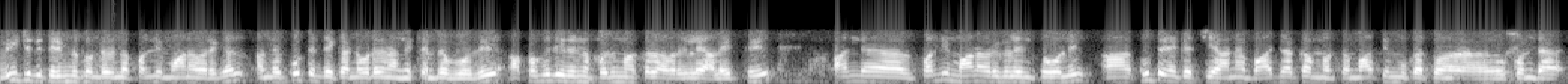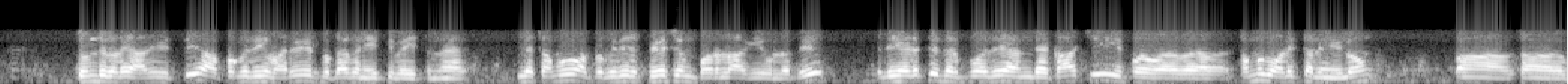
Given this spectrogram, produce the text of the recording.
வீட்டுக்கு திரும்பி கொண்டிருந்த பள்ளி மாணவர்கள் அந்த கூட்டத்தை கண்டவுடன் நாங்கள் சென்றபோது அப்பகுதியில் இருந்த பொதுமக்கள் அவர்களை அழைத்து அந்த பள்ளி மாணவர்களின் தோளில் கூட்டணி கட்சியான பாஜக மற்றும் அதிமுக தொ- கொண்ட துண்டுகளை அறிவித்து அப்பகுதியை வரவேற்புக்காக நிறுத்தி வைத்தனர். இந்த சம்பவம் அப்பகுதியில் பேசும் பொருளாகியுள்ளது இதையடுத்து தற்போது அந்த காட்சி இப்போ சமூக வலைத்தளங்களிலும் ஆஹ்,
